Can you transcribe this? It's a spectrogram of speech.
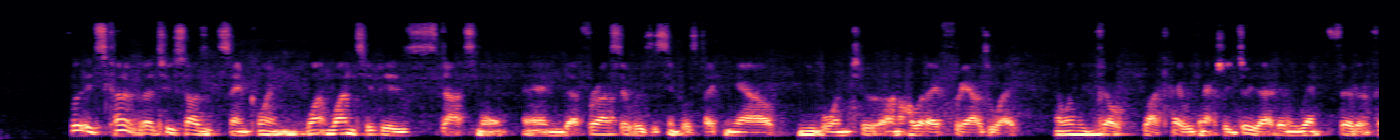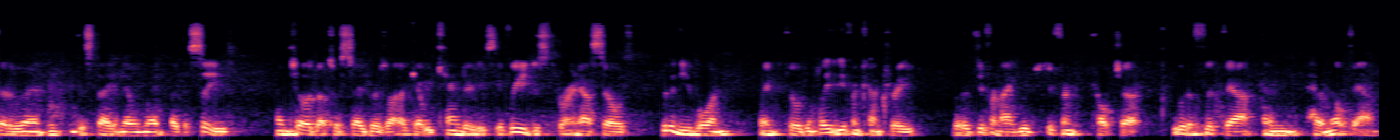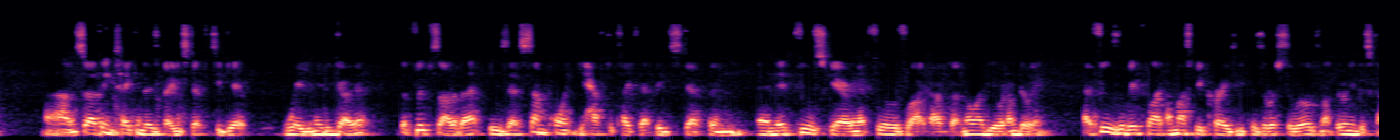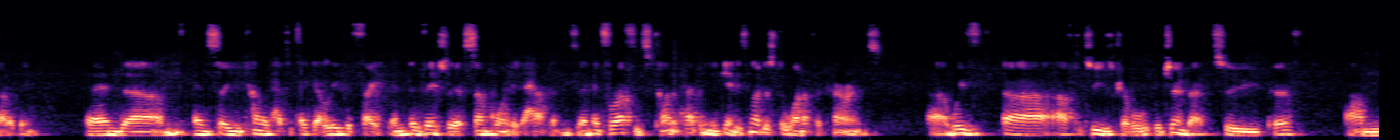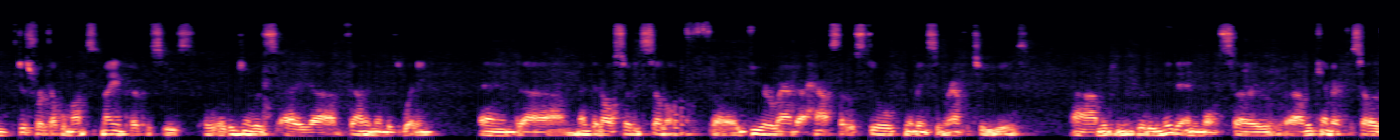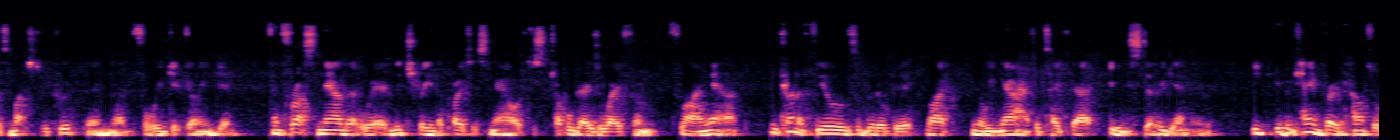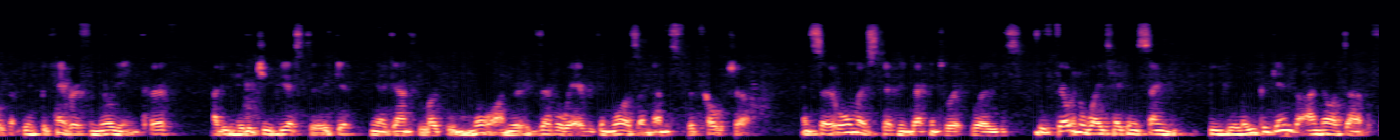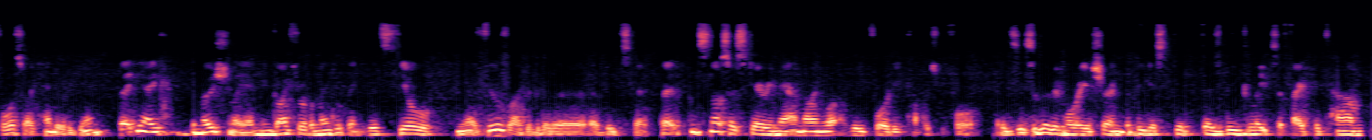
Well, it's kind of uh, two sides of the same coin. One, one tip is start small, and uh, for us, it was as simple as taking our newborn to on a holiday three hours away. And when we felt like, hey, we can actually do that, then we went further and further. We went into the state, and then we went overseas until it got to a stage where it was like, okay, we can do this. If we had just thrown ourselves with a newborn, went to a completely different country with a different language, different culture, we would have flipped out and had a meltdown. Um, so I think taking those baby steps to get where you need to go. The flip side of that is at some point you have to take that big step and, and it feels scary and it feels like I've got no idea what I'm doing. It feels a bit like I must be crazy because the rest of the world's not doing this kind of thing. And, um, and so you kind of have to take that leap of faith and eventually at some point it happens. And, and for us, it's kind of happening again. It's not just a one-off occurrence. Uh, we've, uh, after two years of travel, returned back to Perth um, just for a couple months. Main purpose is originally was a uh, family member's wedding and um, and then also to sell off uh, gear around our house that was still you know, been sitting around for two years. Um, we didn't really need it anymore, so uh, we came back to sell as much as we could and uh, before we get going again. And for us now that we're literally in the process now of just a couple of days away from flying out, it kind of feels a little bit like you know we now have to take that big step again. And it, it became very comfortable, it became very familiar in Perth I didn't need a GPS to get you know down to the local mall. I knew exactly where everything was and understood the culture. And so almost stepping back into it was, it felt in a way taking the same big leap again, but I know I've done it before, so I can do it again. But, you know, emotionally I and going through all the mental things, it still, you know, feels like a bit of a, a, big step. But it's not so scary now knowing what we've already accomplished before. It's, it's a little bit more reassuring. The biggest, the, those big leaps of faith become,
